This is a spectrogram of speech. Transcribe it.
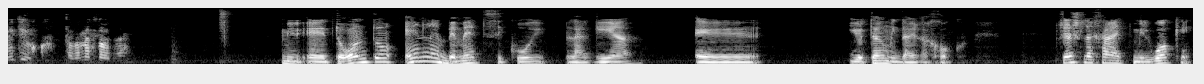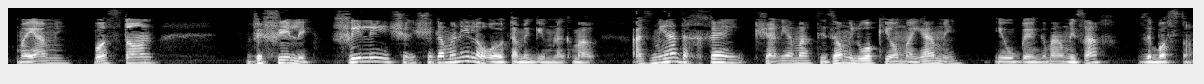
בדיוק, אתה באמת לא יודע. אה, טורונטו, אין להם באמת סיכוי להגיע אה, יותר מדי רחוק. כשיש לך את מילווקי, מיאמי, בוסטון ופילי, פילי ש- שגם אני לא רואה אותם מגיעים לגמר. אז מיד אחרי, כשאני אמרתי זה או מילווקי או מיאמי, יהיו בגמר מזרח, זה בוסטון.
